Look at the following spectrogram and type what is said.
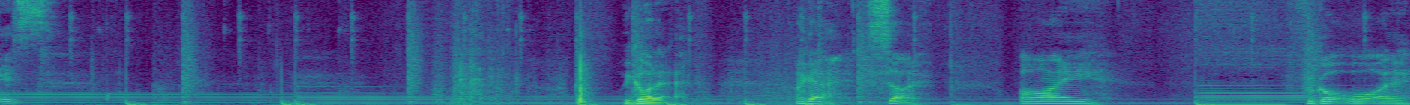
Yes. We got it. Okay, so I forgot what I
